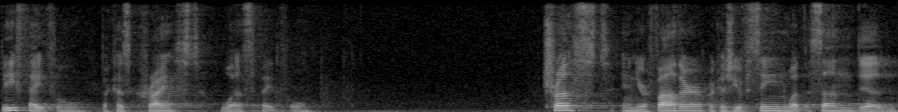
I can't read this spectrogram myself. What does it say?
Be faithful because Christ was faithful. Trust in your Father because you've seen what the Son did.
